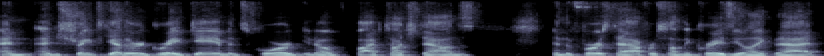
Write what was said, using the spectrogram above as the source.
and and string together a great game and score, you know, five touchdowns in the first half or something crazy like that.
